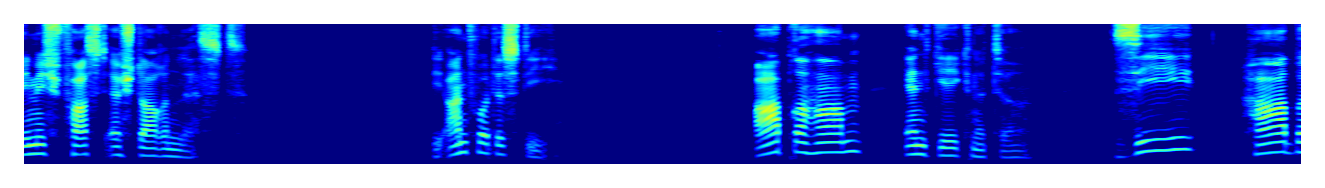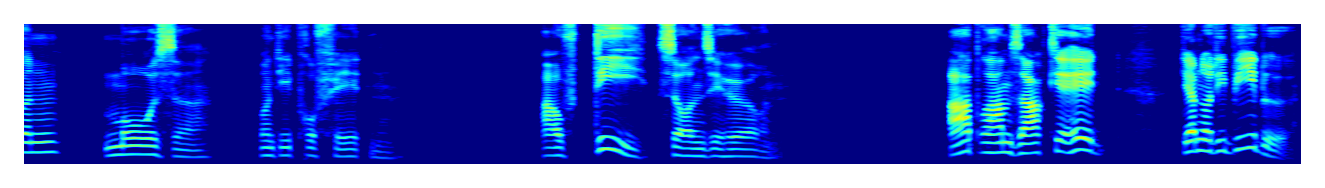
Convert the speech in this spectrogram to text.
die mich fast erstarren lässt. Die Antwort ist die. Abraham entgegnete, Sie haben Mose und die Propheten. Auf die sollen sie hören. Abraham sagt hier, hey, die haben doch die Bibel,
